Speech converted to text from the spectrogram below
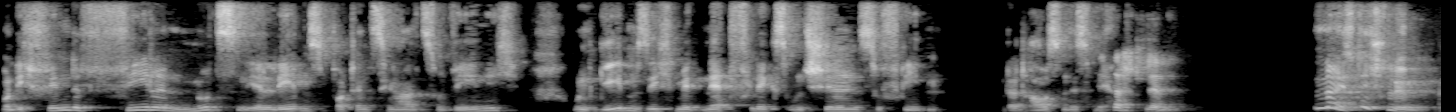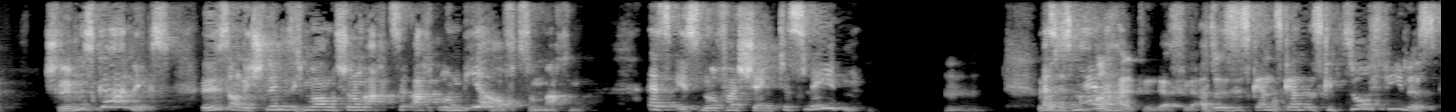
Und ich finde, viele nutzen ihr Lebenspotenzial zu wenig und geben sich mit Netflix und Chillen zufrieden. Und da draußen ist mehr. Ist das schlimm? Nein, ist nicht schlimm. Schlimm ist gar nichts. Es ist auch nicht schlimm, sich morgens schon um 8, 8 Uhr ein Bier aufzumachen. Es ist nur verschenktes Leben. Mhm. Das ist meine Haltung dafür. Also es ist ganz, ganz, es gibt so vieles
